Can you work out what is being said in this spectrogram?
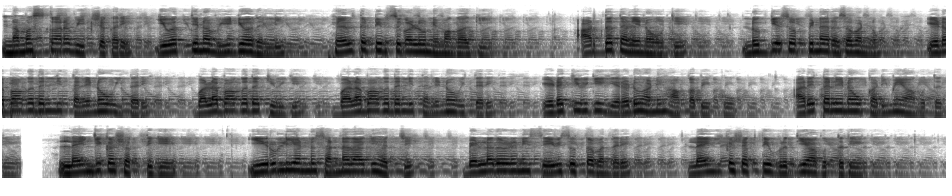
ನಮಸ್ಕಾರ ವೀಕ್ಷಕರೇ. ಇವತ್ತಿನ ವಿಡಿಯೋದಲ್ಲಿ ಹೆಲ್ತ್ ಟಿಪ್ಸ್ಗಳು ನಿಮಗಾಗಿ. ಅರ್ಧ ತಲೆನೋವಿಗೆ, ನುಗ್ಗೆ ಸೊಪ್ಪಿನ ರಸವನ್ನು ಎಡಭಾಗದಲ್ಲಿ ತಲೆನೋವು ಇದ್ದರೆ ಬಲಭಾಗದ ಕಿವಿಗೆ, ಬಲಭಾಗದಲ್ಲಿ ತಲೆನೋವಿದ್ದರೆ ಎಡಕಿವಿಗೆ ಎರಡು ಹನಿ ಹಾಕಬೇಕು. ಅರೆ ತಲೆನೋವು ಕಡಿಮೆಯಾಗುತ್ತದೆ ಲೈಂಗಿಕ ಶಕ್ತಿಗೆ, ಈರುಳ್ಳಿಯನ್ನು ಸಣ್ಣದಾಗಿ ಹಚ್ಚಿ ಬೆಳ್ಳದೊಡನೆ ಸೇವಿಸುತ್ತಾ ಬಂದರೆ ಲೈಂಗಿಕ ಶಕ್ತಿ ವೃದ್ಧಿಯಾಗುತ್ತದೆ.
